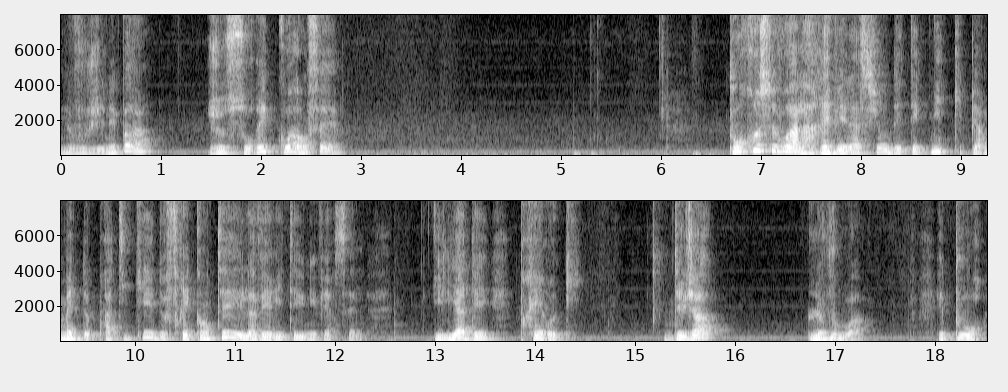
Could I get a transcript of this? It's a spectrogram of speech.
ne vous gênez pas. Hein. Je saurai quoi en faire. Pour recevoir la révélation des techniques qui permettent de pratiquer, de fréquenter la vérité universelle, il y a des prérequis. Déjà, le vouloir. Et pour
